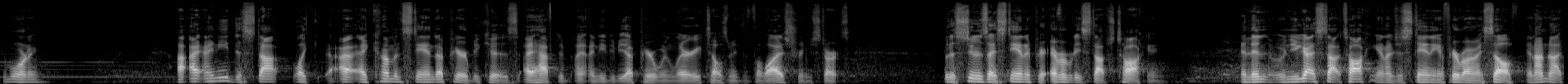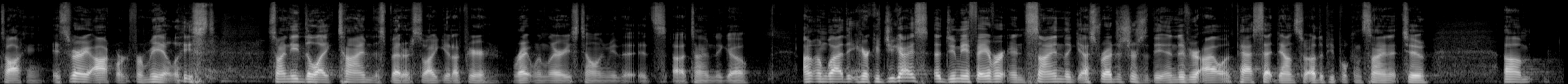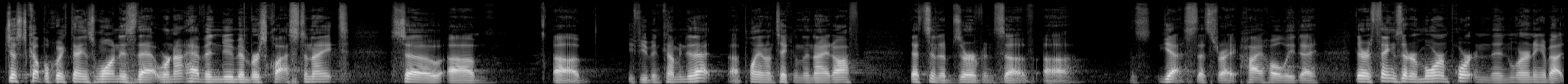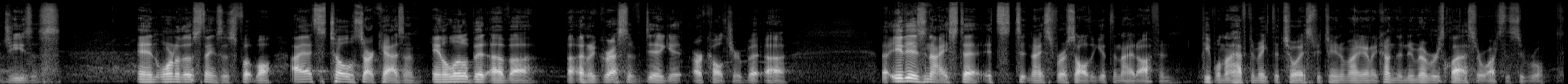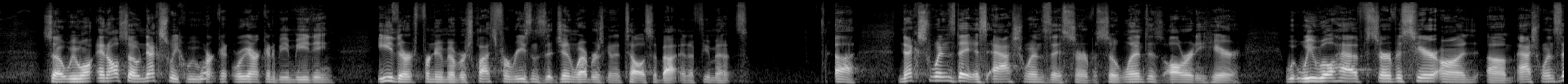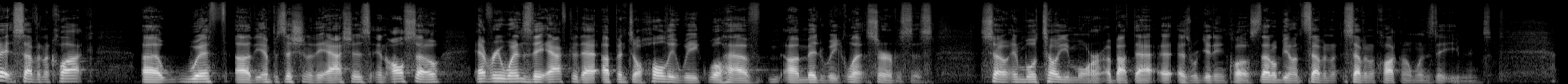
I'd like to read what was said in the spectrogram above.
Good morning. I, I need to stop. Like, I, I, come and stand up here because I have to. I, I need to be up here when Larry tells me that the live stream starts. But as soon as I stand up here, everybody stops talking. And then when you guys stop talking and I'm just standing up here by myself and I'm not talking, it's very awkward for me at least. So I need to like time this better so I get up here right when Larry's telling me that it's uh, time to go. I'm glad that you're here. Could you guys uh, do me a favor and sign the guest registers at the end of your aisle and pass that down so other people can sign it too? Um, just a couple quick things. One is that we're not having new members class tonight. So um, uh, if you've been coming to that, uh, plan on taking the night off. That's an observance of, uh, this, yes, that's right, High Holy Day. There are things that are more important than learning about Jesus. And one of those things is football. I, that's total sarcasm and a little bit of a an aggressive dig at our culture, but uh, it is nice to, it's to, nice for us all to get the night off and people not have to make the choice between am I going to come to new members class or watch the Super Bowl. So we won't, and also next week we, weren't, we aren't going to be meeting either for new members class for reasons that Jen Weber is going to tell us about in a few minutes. Uh, next Wednesday is Ash Wednesday service, so Lent is already here. We, we will have service here on um, Ash Wednesday at 7 o'clock uh, with uh, the imposition of the ashes. And also, every Wednesday after that, up until Holy Week, we'll have uh, midweek Lent services. So, and we'll tell you more about that as we're getting close. That'll be on 7, 7 o'clock on Wednesday evenings.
